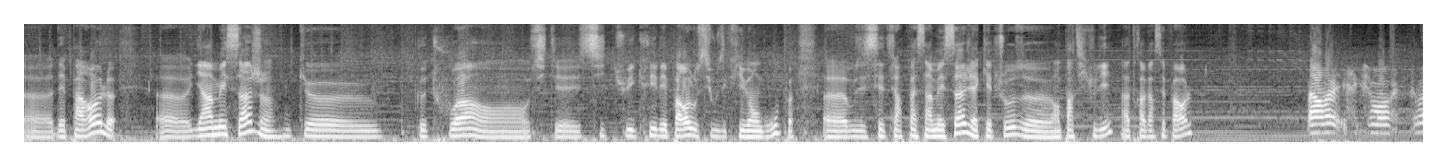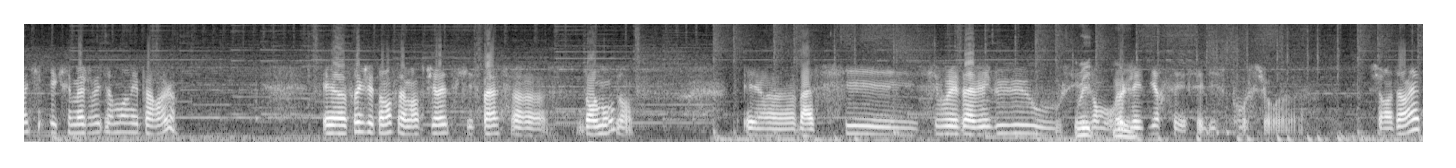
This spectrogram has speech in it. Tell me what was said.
euh, des paroles euh, il y a un message que que toi en- si, si tu écris les paroles ou si vous écrivez en groupe euh, vous essayez de faire passer un message il y a quelque chose euh, en particulier à travers ces paroles? Alors ouais, effectivement, c'est moi qui écris majoritairement les paroles. Et euh, c'est vrai que j'ai tendance à m'inspirer de ce qui se passe euh, dans le monde. Et euh, bah, si, si vous les avez lus ou si Oui, les gens oui, veulent les lire, c'est, dispo sur, sur internet.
